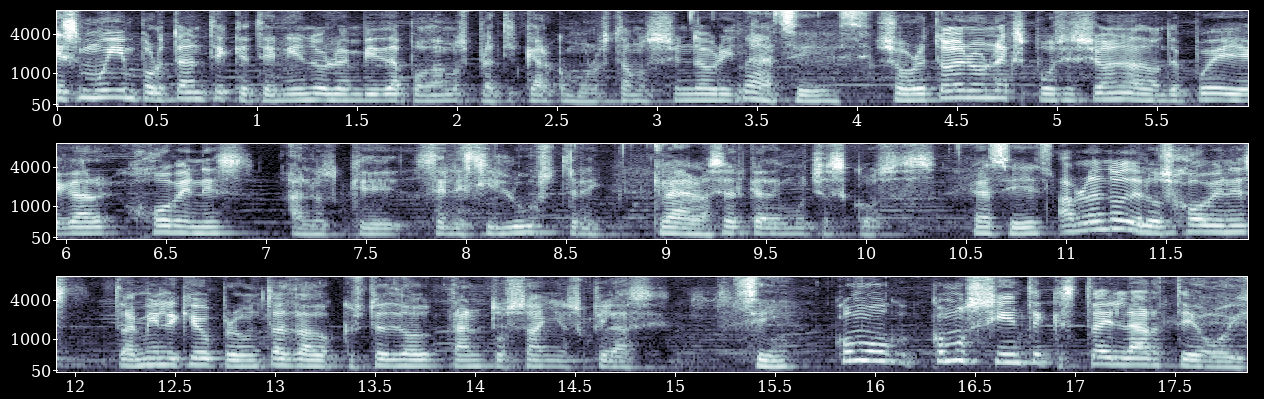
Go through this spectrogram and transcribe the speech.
es muy importante que teniéndolo en vida podamos platicar como lo estamos haciendo ahorita. Así es. Sobre todo en una exposición a donde puede llegar jóvenes a los que se les ilustre Claro. acerca de muchas cosas. Así es. Hablando de los jóvenes, también le quiero preguntar, dado que usted dio tantos años clase, Sí. ¿cómo, cómo siente que está el arte hoy?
